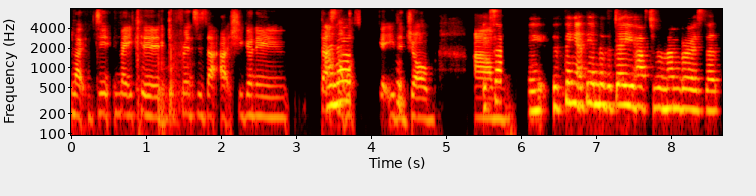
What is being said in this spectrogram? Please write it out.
like do, make a difference? Is that actually going to that's not what's gonna get you the job. Um Exactly. the thing at the end of the day you have to remember is that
